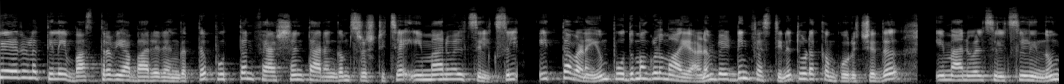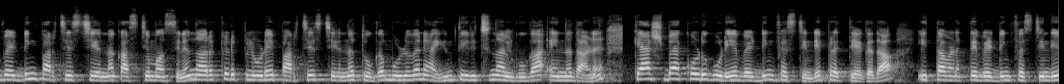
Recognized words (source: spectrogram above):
കേരളത്തിലെ വസ്ത്രവ്യാപാര രംഗത്ത് പുത്തൻ ഫാഷൻ തരംഗം സൃഷ്ടിച്ച ഇമാനുവൽ സിൽക്സിൽ ഇത്തവണയും പുതുമകളുമായാണ് വെഡ്ഡിംഗ് ഫെസ്റ്റിന് തുടക്കം കുറിച്ചത്. ഇമാനുവൽ സിൽക്സിൽ നിന്നും വെഡ്ഡിംഗ് പർച്ചേസ് ചെയ്യുന്ന കസ്റ്റമേഴ്സിന് നറുക്കെടുപ്പിലൂടെ പർച്ചേസ് ചെയ്യുന്ന തുക മുഴുവനായും തിരിച്ചു നൽകുക എന്നതാണ് ക്യാഷ് ബാക്കോട് കൂടിയ വെഡ്ഡിംഗ് ഫെസ്റ്റിന്റെ പ്രത്യേകത. ഇത്തവണത്തെ വെഡ്ഡിംഗ് ഫെസ്റ്റിന്റെ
